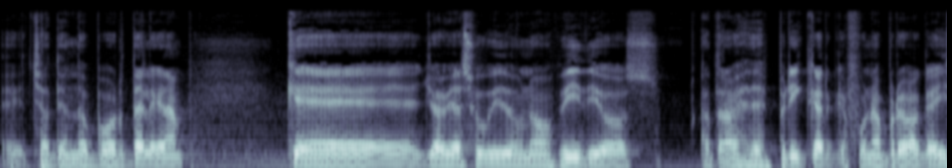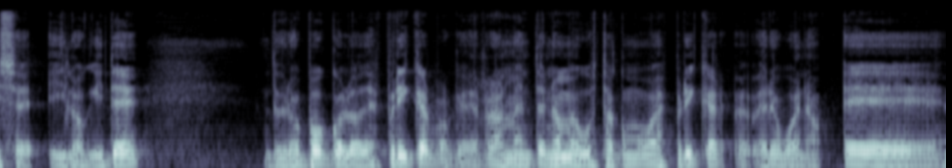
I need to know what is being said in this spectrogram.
eh, chateando por Telegram, que yo había subido unos vídeos a través de Spreaker, que fue una prueba que hice y lo quité. Duró poco lo de Spreaker, porque realmente no me gusta cómo va Spreaker, pero bueno, eh,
